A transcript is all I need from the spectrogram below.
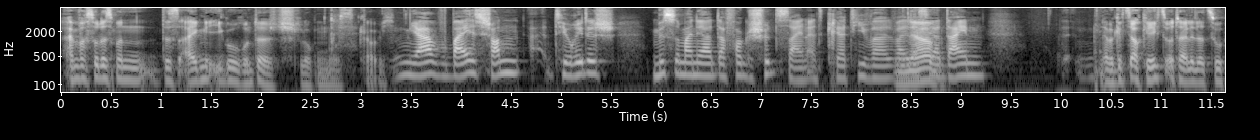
einfach so, dass man das eigene Ego runterschlucken muss, glaube ich. Ja, wobei es schon theoretisch müsste man ja davor geschützt sein als Kreativer, weil das Ja. ja dein, Aber gibt es ja auch Gerichtsurteile dazu?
